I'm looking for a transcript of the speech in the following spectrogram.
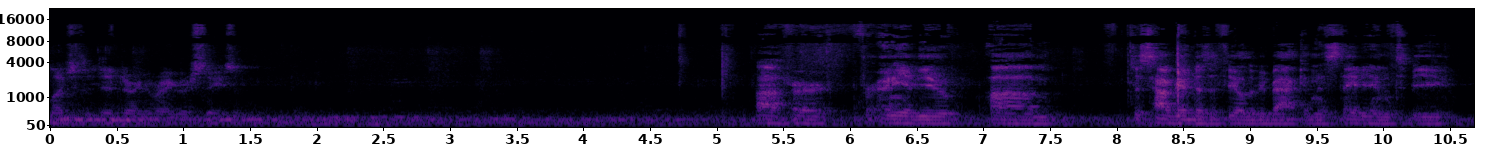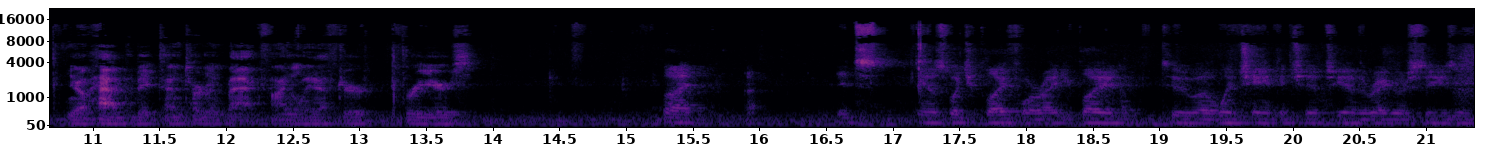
much as it did during the regular season. uh, for for any of you. Um, just how good does it feel to be back in the stadium to be, you know, have the Big Ten tournament back finally after three years? But uh, it's you know it's what you play for, right? You play to uh, win championships. You have the regular season,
